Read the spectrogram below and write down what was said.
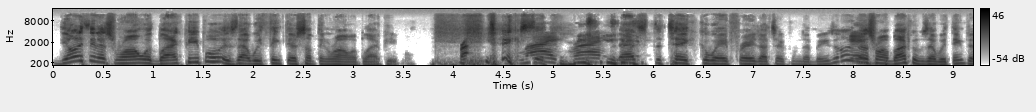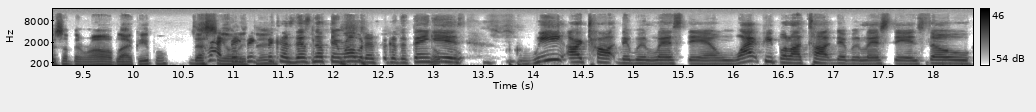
the only thing that's wrong with black people is that we think there's something wrong with black people. Right. So right right That's the takeaway phrase I took from the book. The only thing that's wrong with black people is that we think there's something wrong with black people. That's right the only be- thing. because there's nothing wrong with us because the thing Nope. is we are taught that we're less than white people are taught that we're less than so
